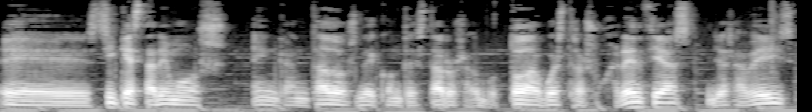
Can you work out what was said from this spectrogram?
Eh, sí que estaremos encantados de contestaros a todas vuestras sugerencias. Ya sabéis,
